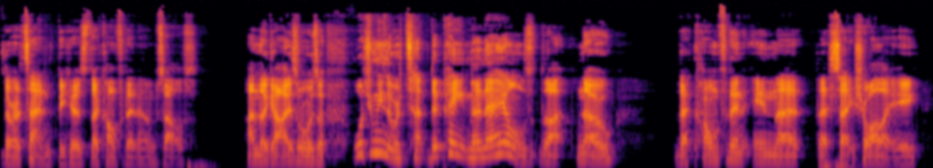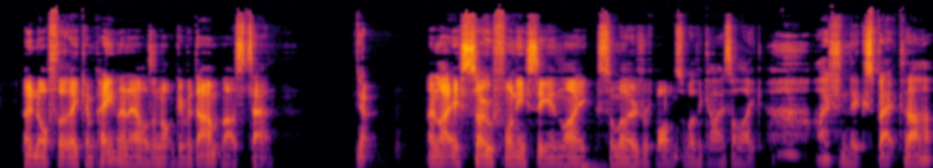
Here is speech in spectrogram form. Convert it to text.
They're a 10 because they're confident in themselves. And the guys are always like, what do you mean they're a 10? They're painting their nails. Like, no, they're confident in their, their sexuality enough that they can paint their nails and not give a damn. That's 10. Yeah. And like, it's so funny seeing like some of those responses where the guys are like, I didn't expect that.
